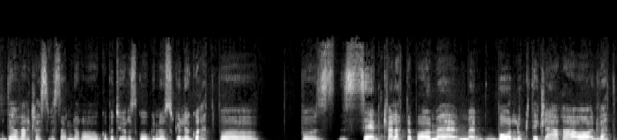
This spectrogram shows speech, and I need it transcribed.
det å være klasseforstander og gå på tur i skogen og skulle gå rett på, på sen kveld etterpå med, med bållukt i klærne og du vet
